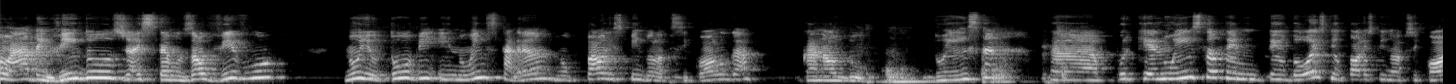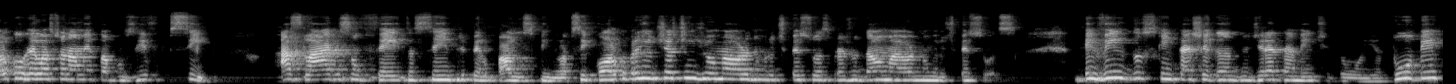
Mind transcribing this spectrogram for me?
Olá, bem-vindos. Já estamos ao vivo no YouTube e no Instagram, no Paula Espíndola Psicóloga, canal do, do Insta, uh, porque no Insta eu tenho, tenho dois, tenho o Paula Espíndola Psicólogo, Relacionamento Abusivo Psi. As lives são feitas sempre pelo Paulo Espíndola Psicólogo para a gente atingir o maior número de pessoas, para ajudar o maior número de pessoas. Bem-vindos, quem está chegando diretamente do YouTube,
